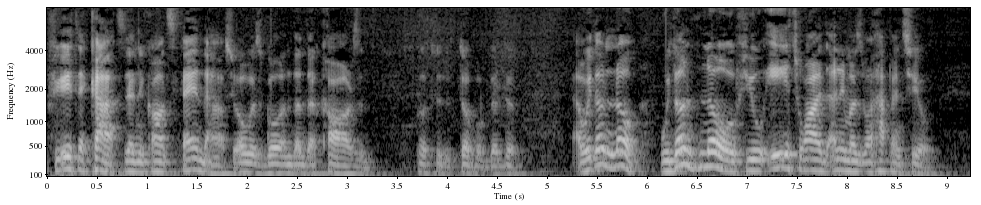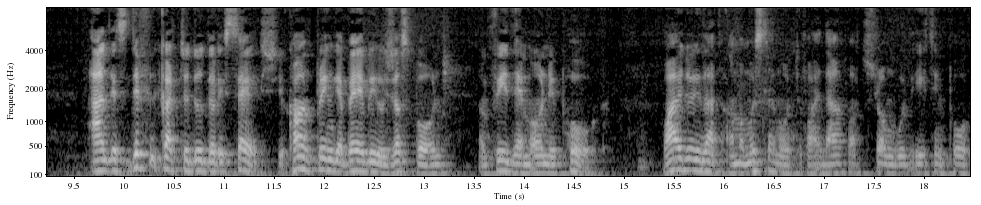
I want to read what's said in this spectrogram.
if you eat a cat, then you can't stay in the house. You always go under the cars and go to the top of the roof. And we don't know. We don't know if you eat wild animals what happens to you. And it's difficult to do the research. You can't bring a baby who's just born and feed him only pork. Why doing that? I'm a Muslim. I want to find out what's wrong with eating pork.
